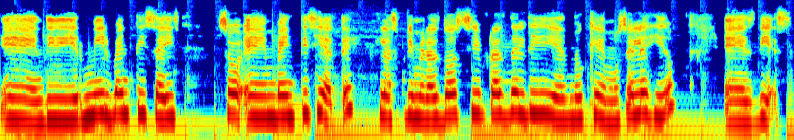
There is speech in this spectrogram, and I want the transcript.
eh, dividir 1026 en 27, las primeras dos cifras del dividendo que hemos elegido es 10.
